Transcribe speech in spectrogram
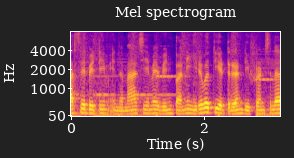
ஆர்சிபி டீம் இந்த மேட்சையுமே வின் பண்ணி இருபத்தி எட்டு ரன் டிஃப்ரென்ஸில்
